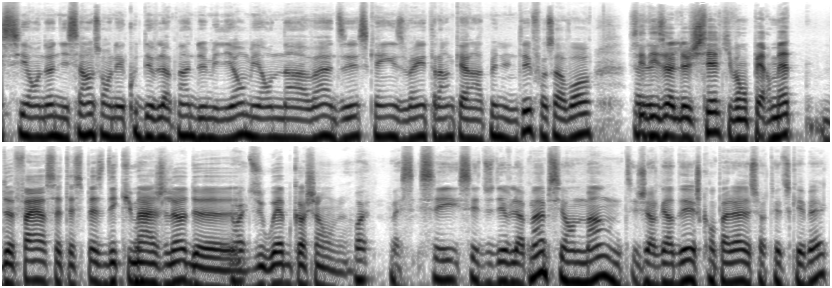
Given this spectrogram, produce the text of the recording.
si on a une licence, on a un coût de développement de 2 millions, mais on en vend 10, 15, 20, 30, 40 000 unités, il faut savoir. C'est euh, des euh, logiciels qui vont permettre de faire cette espèce d'écumage-là de, Ouais. du web cochon. Oui, mais c'est c'est du développement. Puis si on demande, je regardais, je comparais à la Sûreté du Québec,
